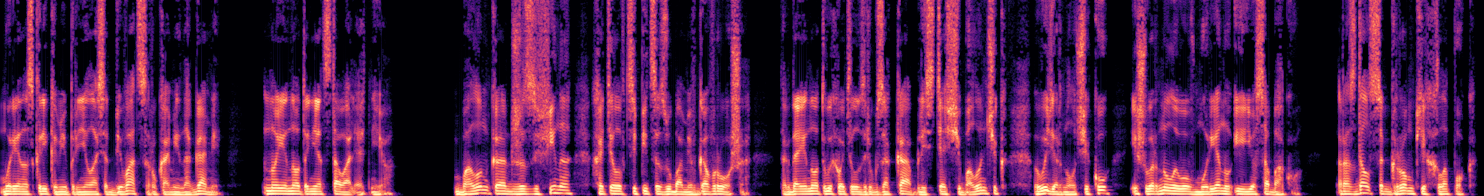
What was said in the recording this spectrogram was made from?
Мурена с криками принялась отбиваться руками и ногами, но еноты не отставали от нее. Баллонка Джозефина хотела вцепиться зубами в Гавроша, Тогда енот выхватил из рюкзака блестящий баллончик, выдернул чеку и швырнул его в Мурену и ее собаку. Раздался громкий хлопок.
